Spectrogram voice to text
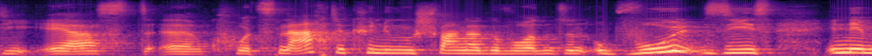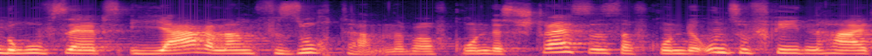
die erst äh, kurz nach der Kündigung schwanger geworden sind, obwohl sie es in dem Beruf selbst jahrelang versucht haben. Aber aufgrund des Stresses, aufgrund der Unzufriedenheit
